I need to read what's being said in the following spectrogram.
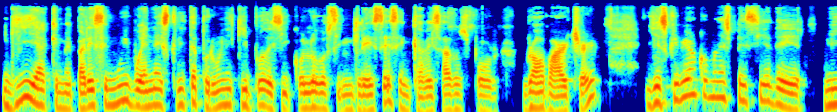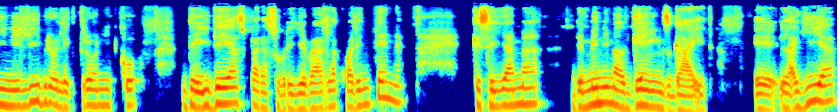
guía que me parece muy buena, escrita por un equipo de psicólogos ingleses encabezados por Rob Archer, y escribieron como una especie de mini libro electrónico de ideas para sobrellevar la cuarentena, que se llama The Minimal Gains Guide, eh, la guía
